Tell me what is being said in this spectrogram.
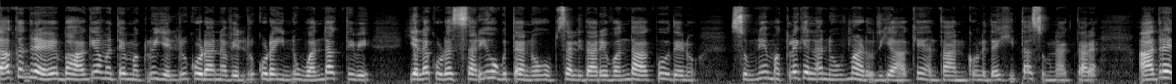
ಯಾಕಂದರೆ ಭಾಗ್ಯ ಮತ್ತು ಮಕ್ಕಳು ಎಲ್ಲರೂ ಕೂಡ ನಾವೆಲ್ಲರೂ ಕೂಡ ಇನ್ನೂ ಒಂದಾಗ್ತೀವಿ. ಎಲ್ಲ ಕೂಡ ಸರಿ ಹೋಗುತ್ತೆ ಅನ್ನೋ ಹುಬ್ಸಲ್ಲಿದ್ದಾರೆ. ಒಂದಾಗ್ಬೋದೇನೋ. ಸುಮ್ಮನೆ ಮಕ್ಕಳಿಗೆಲ್ಲ ನೋವು ಮಾಡೋದು ಯಾಕೆ ಅಂತ ಅಂದ್ಕೊಂಡಿದ್ದೆ ಹಿತ ಸುಮ್ಮನೆ ಆಗ್ತಾರೆ. ಆದರೆ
